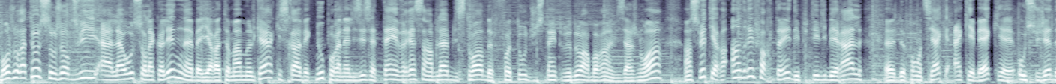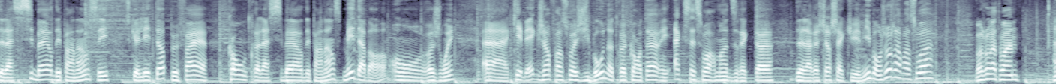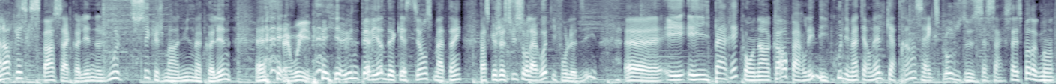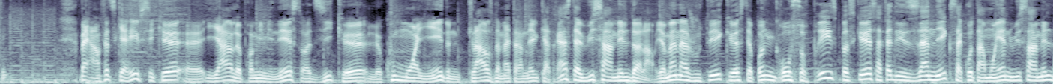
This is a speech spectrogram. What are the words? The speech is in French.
Bonjour à tous. Aujourd'hui, à La Haut sur la colline, ben, il y aura Thomas Mulcair qui sera avec nous pour analyser cette invraisemblable histoire de photos de Justin Trudeau arborant un visage noir. Ensuite, il y aura André Fortin, député libéral euh, de Pontiac à Québec, euh, au sujet de la cyberdépendance et ce que l'État peut faire contre la cyberdépendance. Mais d'abord, on rejoint à Québec Jean-François Gibault, notre compteur et accessoirement directeur de la recherche à QMI. Bonjour Jean-François. Bonjour Antoine. Alors, qu'est-ce qui se passe à la colline? Moi, tu sais que je m'ennuie de ma colline. Ben oui. il y a eu une période de questions ce matin, parce que je suis sur la route, il faut le dire. Euh, et, et, il paraît qu'on a encore parlé des coûts des maternelles 4 ans. Ça explose, ça, ça, ça cesse pas d'augmenter. Ben, en fait, ce qui arrive, c'est que euh, hier, le premier ministre a dit que le coût moyen d'une classe de maternelle 4 ans, c'était 800 000 Il a même ajouté que c'était pas une grosse surprise parce que ça fait des années que ça coûte en moyenne 800 000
